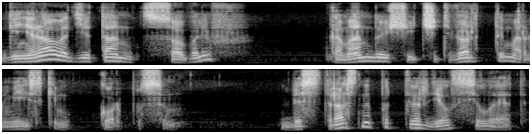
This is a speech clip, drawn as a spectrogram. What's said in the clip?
Генерал-адъютант Соболев, командующий четвертым армейским корпусом, бесстрастно подтвердил силуэт.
